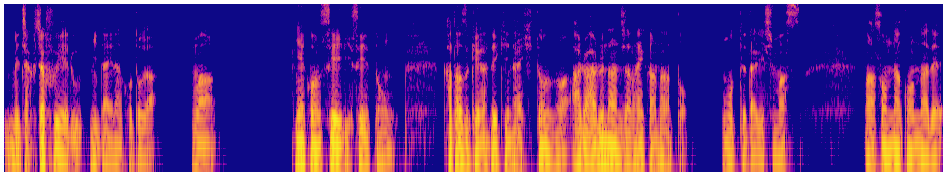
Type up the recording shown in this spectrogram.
めちゃくちゃ増えるみたいなことが、まあ、ね、この整理整頓、片付けができない人のあるあるなんじゃないかなと思ってたりします。まあそんなこんなで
